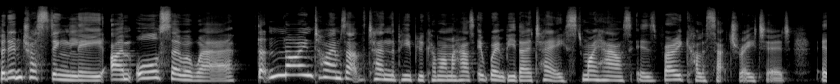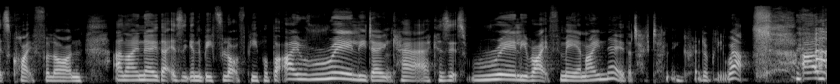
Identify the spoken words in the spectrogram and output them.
But interestingly, I'm also aware that nine times out of 10, the people who come on my house, it won't be their taste. My house is very colour saturated, it's quite full on. And I know that isn't going to be for a lot of people, but I really don't care because it's really right for me. And I know that I've done incredibly well. Um,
